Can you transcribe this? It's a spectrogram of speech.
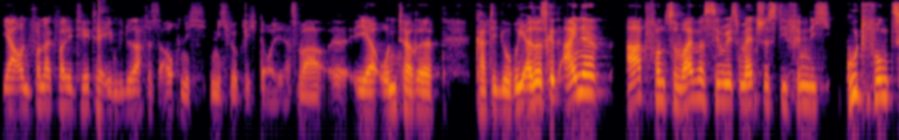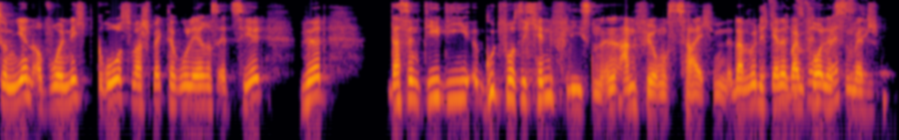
Ja, und von der Qualität her eben, wie du sagtest, auch nicht, nicht wirklich doll. Das war äh, eher untere Kategorie. Also es gibt eine Art von Survivor Series Matches, die finde ich gut funktionieren, obwohl nicht groß was Spektakuläres erzählt wird. Das sind die, die gut vor sich hinfließen, in Anführungszeichen. Da würde ich gerne beim vorletzten Wrestling. Match.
